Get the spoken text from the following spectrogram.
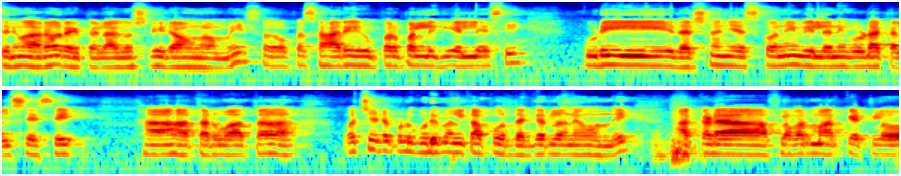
శనివారం రేపు ఎలాగో శ్రీరామనవమి. సో ఒకసారి ఉప్పరపల్లికి వెళ్ళేసి గుడి దర్శనం చేసుకొని వీళ్ళని కూడా కలిసేసి ఆ తర్వాత వచ్చేటప్పుడు గుడిమల్కాపూర్ దగ్గరలోనే ఉంది. అక్కడ ఫ్లవర్ మార్కెట్లో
